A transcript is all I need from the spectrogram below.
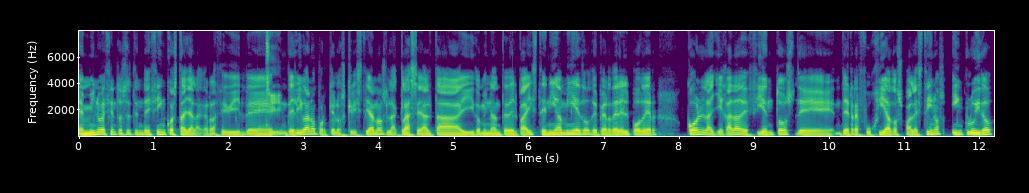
En 1975 estalla la guerra civil de, Sí. de Líbano porque los cristianos, la clase alta y dominante del país, tenía miedo de perder el poder con la llegada de cientos de, de refugiados palestinos, incluido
